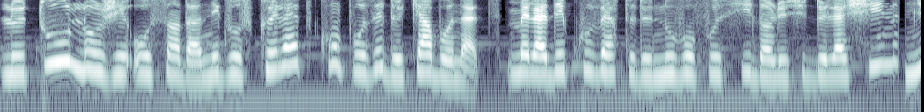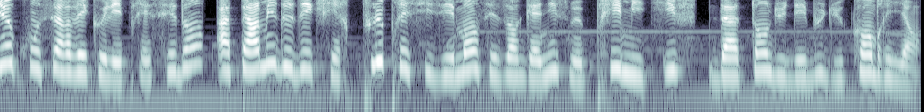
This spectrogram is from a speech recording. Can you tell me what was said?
le tout logé au sein d'un exosquelette composé de carbonate. Mais la découverte de nouveaux fossiles dans le sud de la Chine, mieux conservés que les précédents, a permis de décrire plus précisément ces organismes primitifs datant du début du Cambrien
